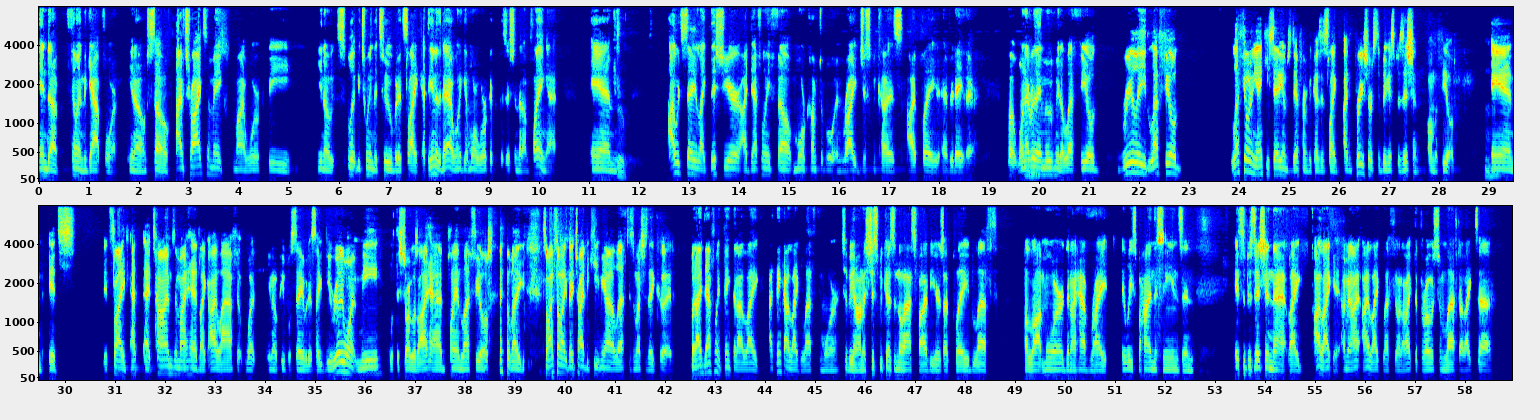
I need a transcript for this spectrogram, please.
end up filling the gap for, you know. So I've tried to make my work be, you know, split between the two, but it's like at the end of the day, I want to get more work at the position that I'm playing at. And True. I would say like this year, I definitely felt more comfortable and right just because I played every day there. But whenever mm-hmm. they moved me to left field, really left field, left field in Yankee Stadium is different because it's like I'm pretty sure it's the biggest position on the field, mm-hmm. and it's it's like at at times in my head, like I laugh at what you know people say, but it's like, do you really want me with the struggles I had playing left field? like, so I felt like they tried to keep me out of left as much as they could. But I definitely think that I like I think I like left more, to be honest, just because in the last five years I've played left a lot more than I have right, at least behind the scenes. And it's a position that like I like it. I mean, I, I like left field. I like the throws from left. I like to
